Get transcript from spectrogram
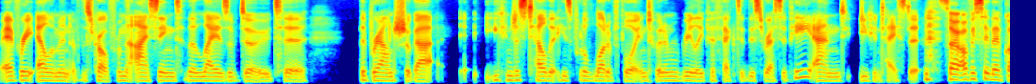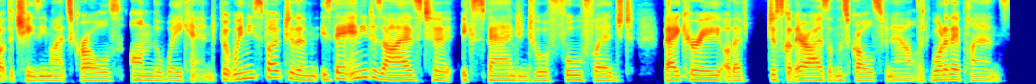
every element of the scroll from the icing to the layers of dough to the brown sugar, you can just tell that he's put a lot of thought into it and really perfected this recipe and you can taste it. So obviously they've got the Cheesymite scrolls on the weekend. But when you spoke to them, is there any desires to expand into a full-fledged bakery or they've just got their eyes on the scrolls for now? Like what are their plans?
